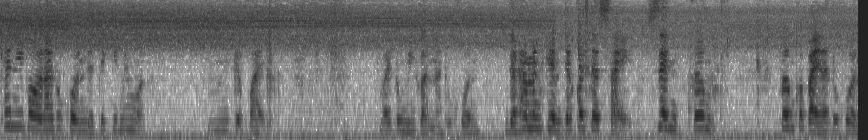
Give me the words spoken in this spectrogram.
แค่นี้พอนะทุกคนเดี๋ยวเจ๊กินไม่หมดอืมเก็บไว้ ไว้ตรงนี้ก่อนนะทุกคน เดี๋ยวถ้ามันเค็มเจ๊ก็จะใส่เส้นเพิ่ม เพิ่มเข้าไปนะทุกคน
